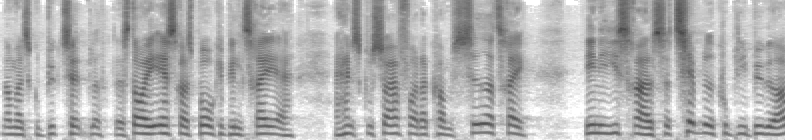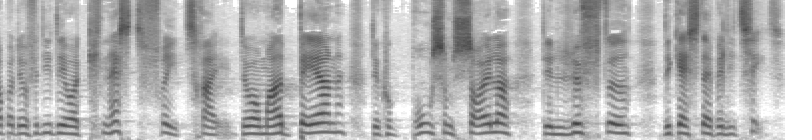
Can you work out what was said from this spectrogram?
når man skulle bygge templet. Der står i Esras bog, kapitel 3, at, at han skulle sørge for, at der kom cedertræ ind i Israel, så templet kunne blive bygget op, og det var fordi, det var et knastfrit træ. Det var meget bærende, det kunne bruges som søjler, det løftede, det gav stabilitet.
